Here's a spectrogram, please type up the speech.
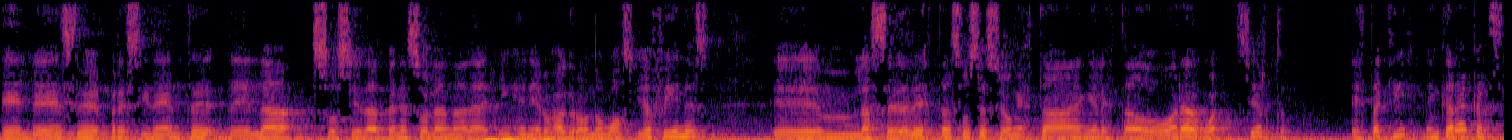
Él es eh, presidente de la Sociedad Venezolana de Ingenieros Agrónomos y Afines. Em, la sede de esta asociación está en el estado de Aragua, ¿cierto? Está aquí, en Caracas.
